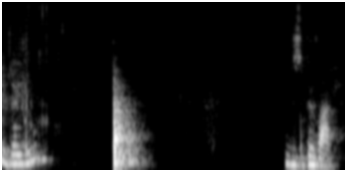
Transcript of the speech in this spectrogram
і додаю і взбиваю.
